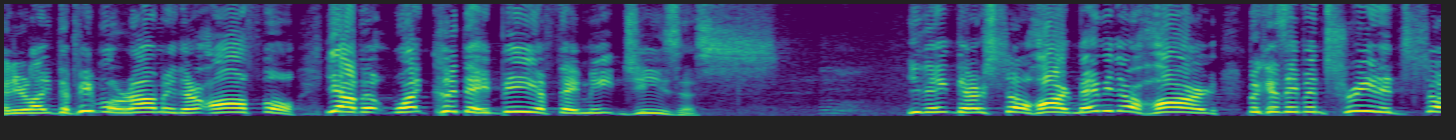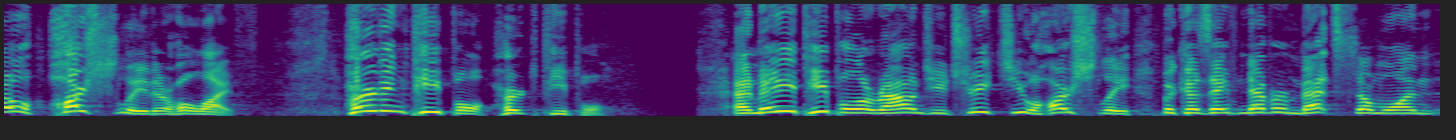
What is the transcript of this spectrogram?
And you're like, the people around me, they're awful. Yeah, but what could they be if they meet Jesus? You think they're so hard? Maybe they're hard because they've been treated so harshly their whole life. Hurting people hurt people. And maybe people around you treat you harshly because they've never met someone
